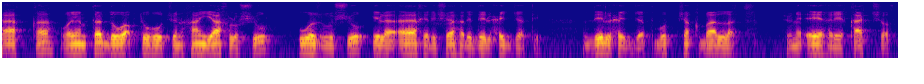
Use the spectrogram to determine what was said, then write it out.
أقا ويمتد وقته شن خان يخلشو وزلشو إلى آخر شهر ذي الحجة. ذي الحجة بوتشق بالت شن إخري قاتشلت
